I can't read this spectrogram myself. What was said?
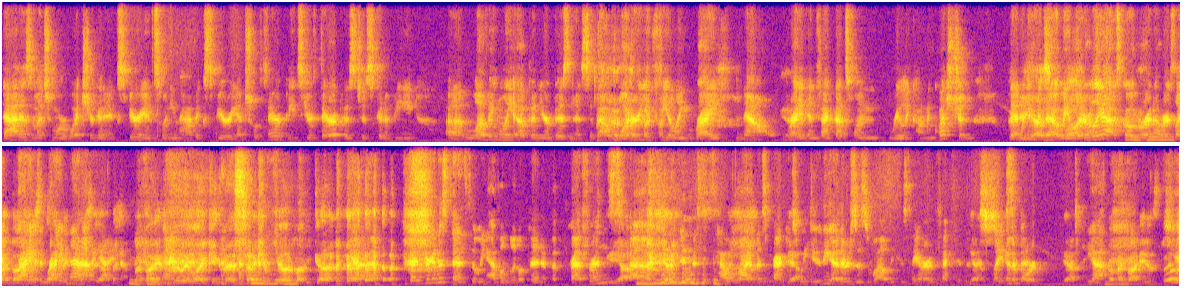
That is much more what you're going to experience when you have experiential therapies. Your therapist is going to be uh, lovingly up in your business about what are you feeling right now, yeah. right? In fact, that's one really common question that we, that we literally ask over and over. It's like right, right now. Yeah, My body's really liking this. I can feel it in my gut. yeah. You guys are Yeah. Um, this is how a lot of us practice. Yeah. We do the others as well because they are effective in yes. their place. And important. yeah. Yeah. But my body is. Yeah.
